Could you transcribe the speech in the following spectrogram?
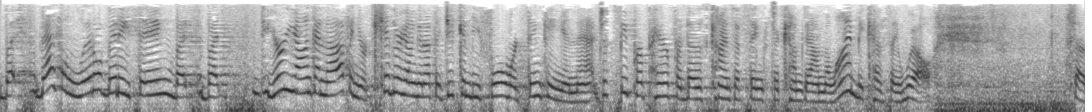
But that's a little bitty thing, but but you're young enough and your kids are young enough that you can be forward thinking in that. Just be prepared for those kinds of things to come down the line because they will. So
